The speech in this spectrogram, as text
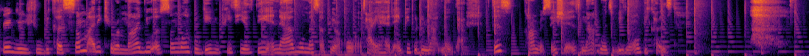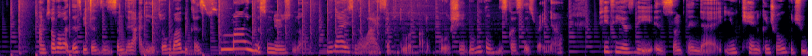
triggers you because somebody can remind you of someone who gave you PTSD, and that will mess up your whole entire head. And people do not know that. This conversation is not going to be long because I'm talking about this because this is something that I need to talk about because my listeners know. You guys know I suffer through a lot of bullshit, but we're to discuss this right now. PTSD is something that you can control, but you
